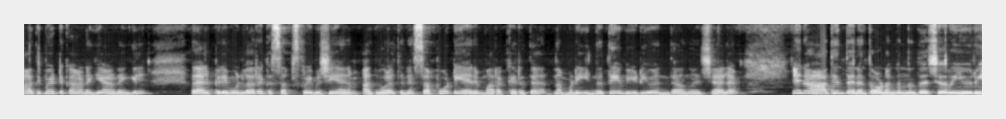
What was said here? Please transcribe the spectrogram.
ആദ്യമായിട്ട് കാണുകയാണെങ്കിൽ താല്പര്യമുള്ളവരൊക്കെ സബ്സ്ക്രൈബ് ചെയ്യാനും അതുപോലെ തന്നെ സപ്പോർട്ട് ചെയ്യാനും മറക്കരുത്. നമ്മുടെ ഇന്നത്തെ വീഡിയോ എന്താണെന്ന് വെച്ചാൽ ഞാൻ ആദ്യം തന്നെ തുടങ്ങുന്നത് ചെറിയൊരു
